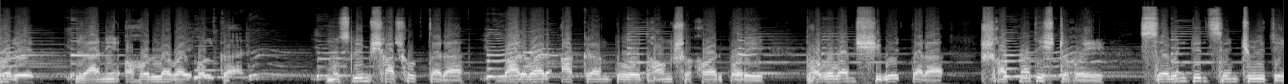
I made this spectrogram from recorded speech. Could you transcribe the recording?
হলেন রানী অহল্যাবাই হোলকার। মুসলিম শাসক তারা বারবার আক্রান্ত ও ধ্বংস হওয়ার পরে ভগবান শিবের তারা স্বপ্নাদিষ্ট হয়ে সেভেন্টিন সেঞ্চুরিতে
